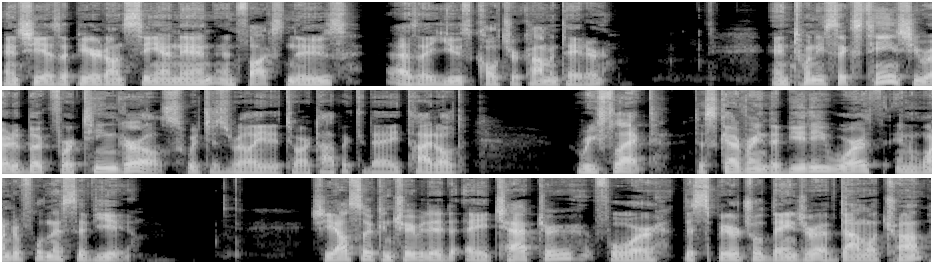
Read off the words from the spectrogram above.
and she has appeared on CNN and Fox News as a youth culture commentator. In 2016, she wrote a book for teen girls, which is related to our topic today, titled Reflect Discovering the Beauty, Worth, and Wonderfulness of You. She also contributed a chapter for The Spiritual Danger of Donald Trump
